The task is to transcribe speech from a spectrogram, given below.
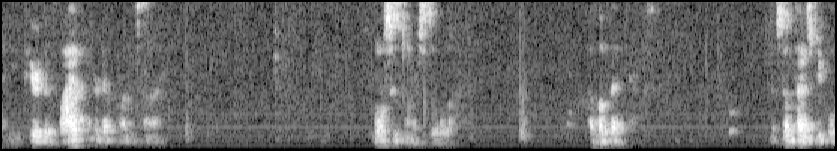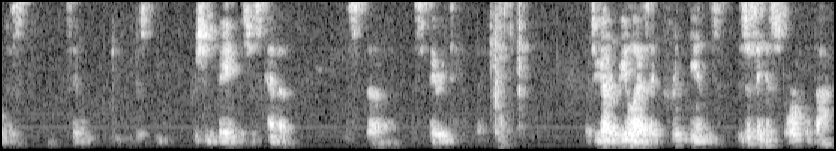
and he appeared to 500 at one time. Most of them are still alive. I love that text. Know, sometimes people just say, well, just Christian faith is just kind of just uh, this fairy tale. But you got to realize that Corinthians is just a historical document.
